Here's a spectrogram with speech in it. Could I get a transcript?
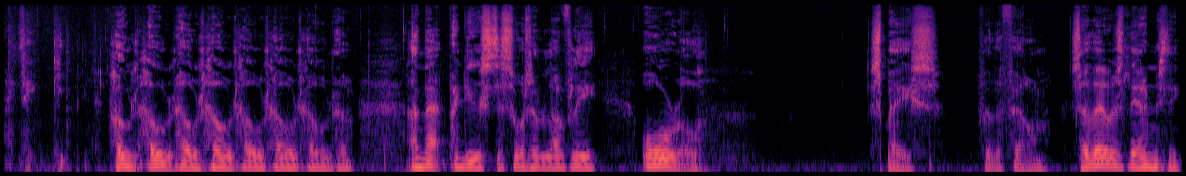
I'd say, hold, hold, hold, hold, hold, hold, hold, hold. And that produced a sort of lovely oral space for the film. So that was the only thing.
